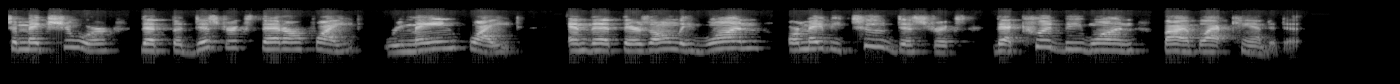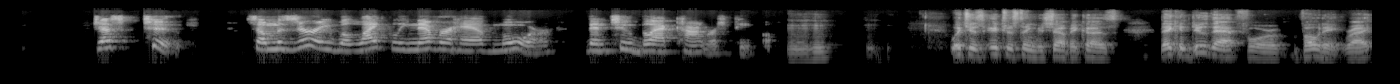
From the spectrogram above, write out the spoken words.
to make sure that the districts that are white remain white and that there's only one or maybe two districts that could be won by a black candidate. Just two. So Missouri will likely never have more than two Black Congress people. Mm-hmm. mm-hmm. Which is interesting, Michelle, because they can do that for voting, right?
